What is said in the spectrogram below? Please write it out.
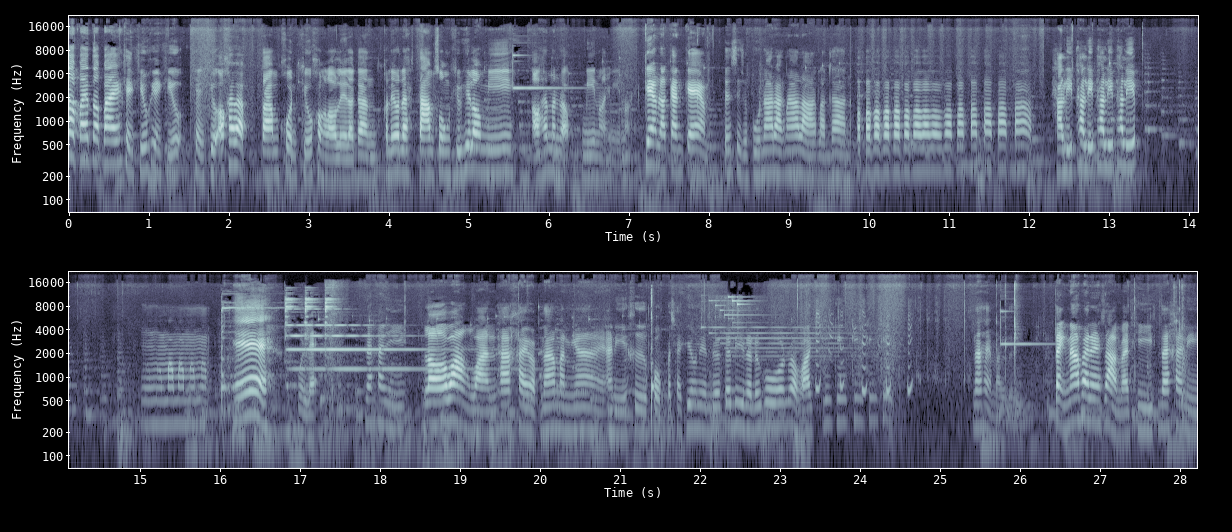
ต่อไปต่อไปเขียนคิ้วเขียนคิ้วเขียนคิ้วเอาแค่แบบตามขนคิ้วของเราเลยแล้วกันเขาเรียกว่าอะไรตามทรงคิ้วที่เรามี เอาให้มันแบบมีหน่อยมีหน่อย แก้มละกันแก้ม เป็นสีชมพูน่ารักน่ารักละกันปั๊บปั๊บปั๊บปั๊บปั๊บปั๊บปั๊บปั๊บปั๊บปั๊บปั๊บปั๊บปั๊บทาลิปทาลิปทาลิปทาลิปมามามามาเฮ้หมดแล้วได้แค่นี้แล้วระหว่างวันถ้าใครแบบหน้ามันง่าย อันนี้คือพกไปใช้ที่โรงเรียนด้วยก็ดีนะทุกคนแบบว่ากิ้งกิ้งกิ้งกิ้งกิ้ง หน้าให้มันเลย แต่งหน้าภายใน 3 นาทีได้แค่นี้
